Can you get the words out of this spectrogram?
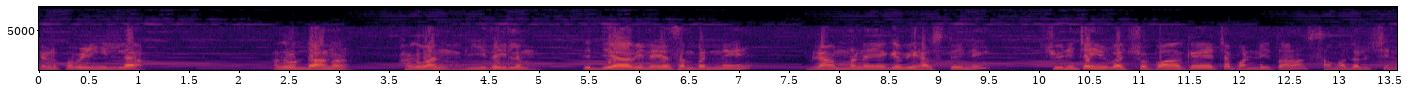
എളുപ്പവഴിയില്ല. അതുകൊണ്ടാണ് ഭഗവാൻ ഗീതയിലും വിദ്യാവിനയസമ്പന്നെ ബ്രാഹ്മണേ ഗവിഹസ്തിനി ശുനിചൈവ സ്വപാകേച്ച പണ്ഡിത സമദർശിന.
